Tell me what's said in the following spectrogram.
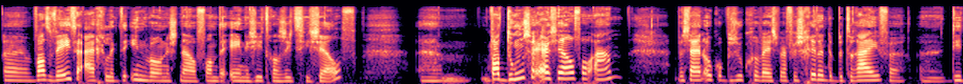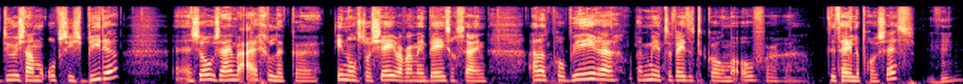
Uh, wat weten eigenlijk de inwoners nou van de energietransitie zelf? Um, wat doen ze er zelf al aan? We zijn ook op bezoek geweest bij verschillende bedrijven uh, die duurzame opties bieden. En zo zijn we eigenlijk uh, in ons dossier waar we mee bezig zijn... aan het proberen meer te weten te komen over dit hele proces. Mm -hmm.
